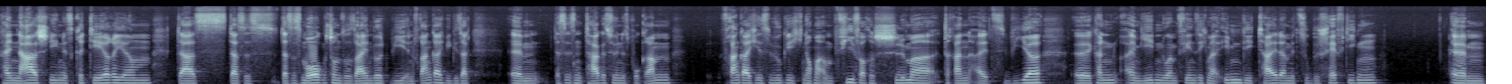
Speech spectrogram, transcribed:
kein nahestehendes Kriterium, dass, dass, es, dass es morgen schon so sein wird wie in Frankreich. Wie gesagt, ähm, das ist ein tagesführendes Programm. Frankreich ist wirklich nochmal um Vielfaches schlimmer dran als wir. Äh, kann einem jeden nur empfehlen, sich mal im Detail damit zu beschäftigen. Ähm,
